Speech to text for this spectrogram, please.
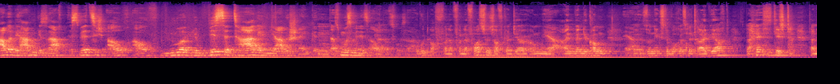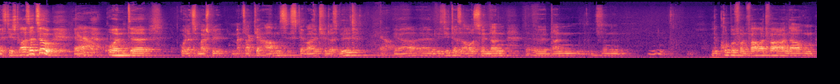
Aber wir haben gesagt, es wird sich auch auf nur gewisse Tage im Jahr beschränken. Mhm. Das muss man jetzt auch ja. dazu sagen. Ja gut, auch von der, von der Forstwirtschaft könnte ja irgendwie ja. Einwände kommen, äh, so nächste Woche ist eine Treibjacht, dann ist die, dann ist die Straße zu. Genau. Und, äh, oder zum Beispiel, man sagt ja, abends ist der Wald für das Wild. Ja. Äh, wie sieht das aus, wenn dann, äh, dann so eine, eine Gruppe von Fahrradfahrern da um,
